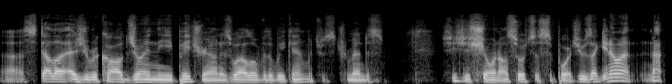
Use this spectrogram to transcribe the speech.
Uh, Stella, as you recall, joined the Patreon as well over the weekend, which was tremendous. She's just showing all sorts of support. She was like, you know what? Not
